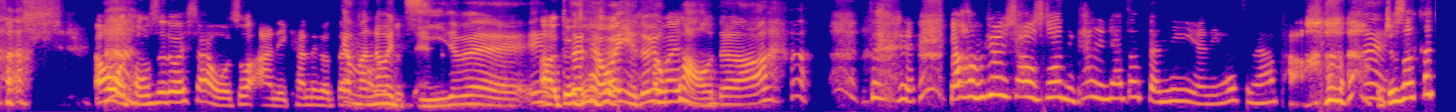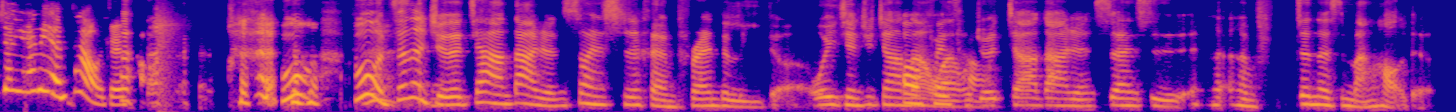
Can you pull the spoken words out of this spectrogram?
然后我同事都会笑我说啊，你看那个干嘛那么急，对不对？啊，在台湾也都有跑的啊。对，然后他们就会笑说，你看人家都等你，你为什么要跑？我就说，可这样压力很大，我觉得跑。不过，不过我真的觉得加拿大人算是很 friendly 的。我以前去加拿大玩，我觉得加拿大人算是很很真的是蛮好的。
